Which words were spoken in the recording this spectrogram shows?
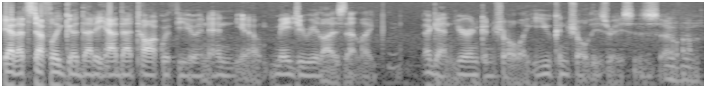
yeah that's definitely good that he had that talk with you and and you know made you realize that like again you're in control. Like you control these races. So Mhm. um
